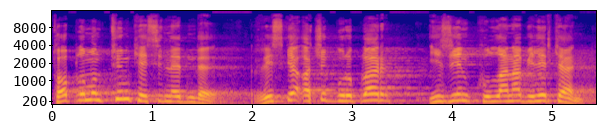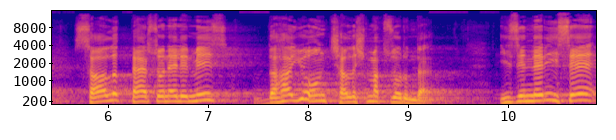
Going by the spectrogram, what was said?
Toplumun tüm kesimlerinde riske açık gruplar izin kullanabilirken sağlık personelimiz daha yoğun çalışmak zorunda. İzinleri ise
